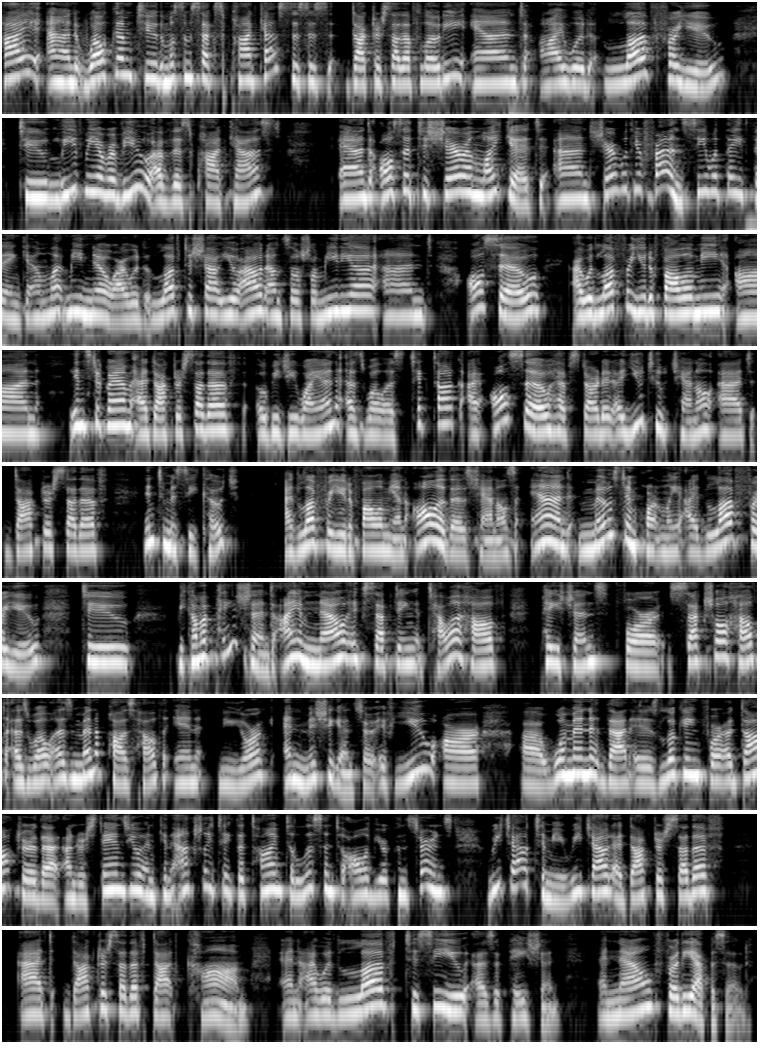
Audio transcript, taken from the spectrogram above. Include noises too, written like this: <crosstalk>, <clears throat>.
Hi, and welcome to the Muslim Sex Podcast. This is Dr. Sadaf Lodhi, and I would love for you to leave me a review of this podcast and also to share and like it and share it with your friends, see what they think, and let me know. I would love to shout you out on social media. And also, I would love for you to follow me on Instagram at Dr. Sadaf OBGYN, as well as TikTok. I also have started a YouTube channel at Dr. Sadaf Intimacy Coach. I'd love for you to follow me on all of those channels. And most importantly, I'd love for you to become a patient. I am now accepting telehealth patients for sexual health as well as menopause health in New York and Michigan. So if you are a woman that is looking for a doctor that understands you and can actually take the time to listen to all of your concerns, reach out to me. Reach out at Dr. Sadaf at drsadaf.com. And I would love to see you as a patient. And now for the episode.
